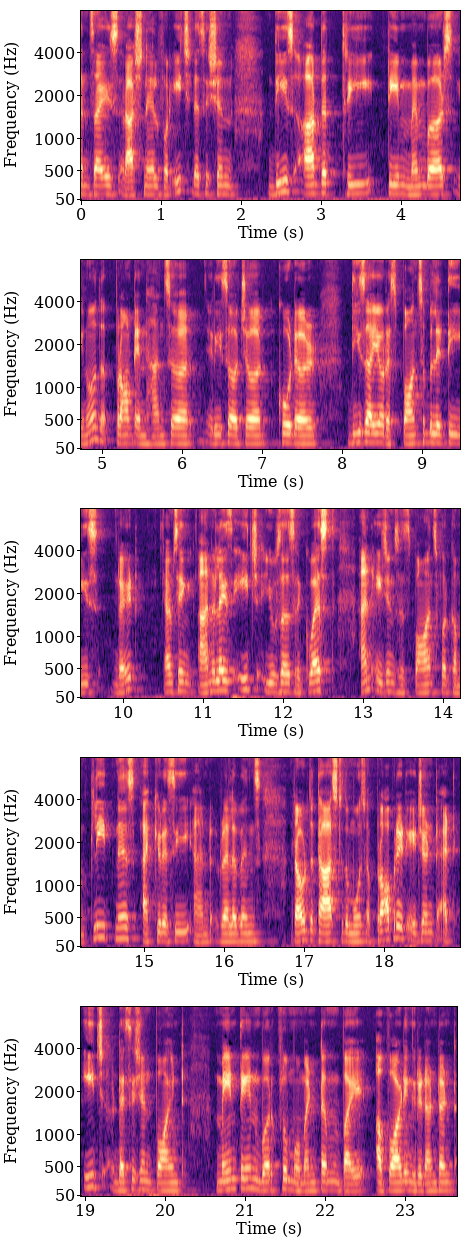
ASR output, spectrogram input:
concise rationale for each decision. These are the three team members you know the prompt enhancer researcher coder. These are your responsibilities right I'm saying analyze each user's request and agent's response for completeness, accuracy, and relevance. Route the task to the most appropriate agent at each decision point. Maintain workflow momentum by avoiding redundant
